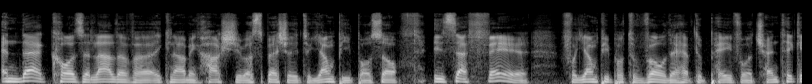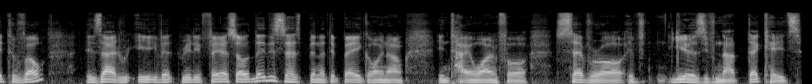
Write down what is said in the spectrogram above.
And that caused a lot of uh, economic hardship, especially to young people. So, is that fair for young people to vote? They have to pay for a train ticket to vote? Is that even really fair? So this has been a debate going on in Taiwan for several if, years, if not decades.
